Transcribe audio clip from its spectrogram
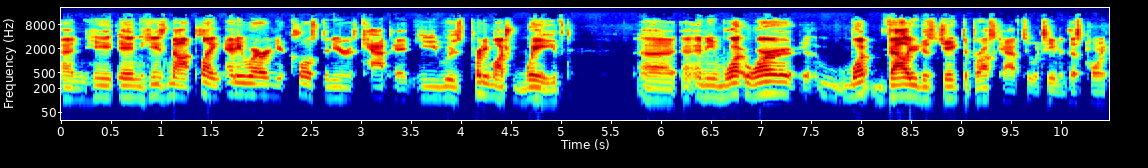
and he and he's not playing anywhere near close to near his cap hit. He was pretty much waived. Uh, I mean, what what what value does Jake DeBrusk have to a team at this point?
